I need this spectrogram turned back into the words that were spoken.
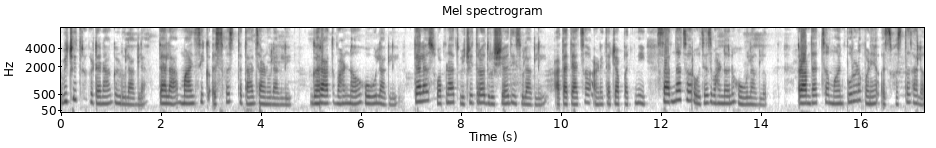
विचित्र घटना घडू लागल्या. त्याला मानसिक अस्वस्थता जाणू लागली. घरात भांडणं होऊ लागली. त्याला स्वप्नात विचित्र दृश्य दिसू लागली. आता त्याचं आणि त्याच्या पत्नी साधनाचं रोजच भांडण होऊ लागलं. रामदासचं मन पूर्णपणे अस्वस्थ झालं.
